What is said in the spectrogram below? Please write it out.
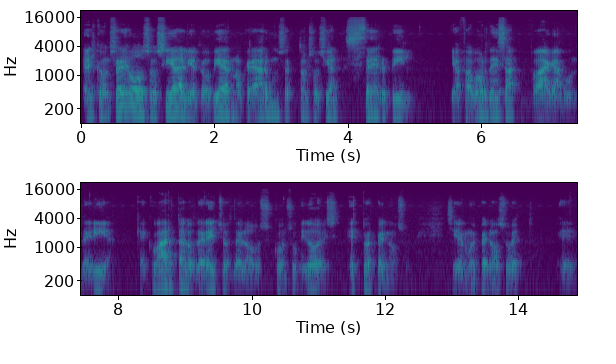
El Consejo Social y el gobierno crearon un sector social servil y a favor de esa vagabundería que cuarta los derechos de los consumidores. Esto es penoso. Sí, es muy penoso esto. Eh,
